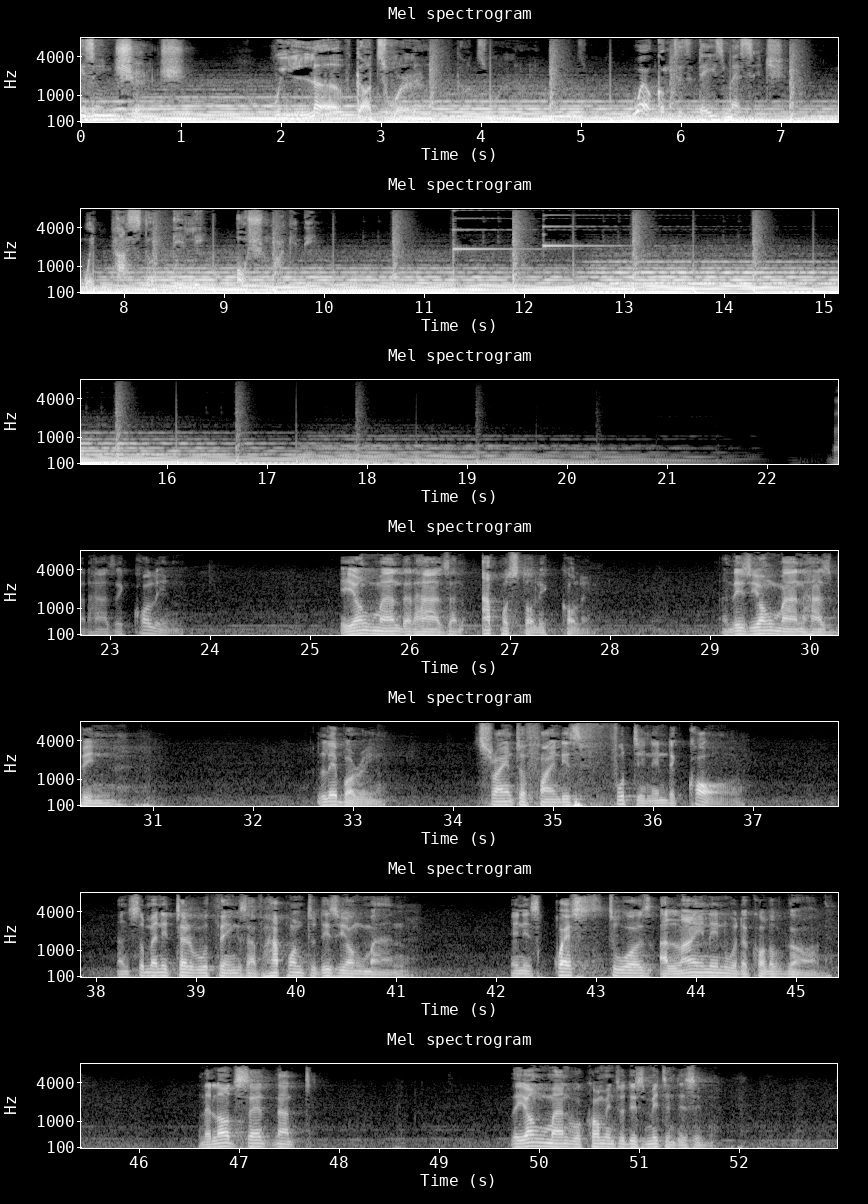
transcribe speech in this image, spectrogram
Rising Church. We love God's Word. Welcome to today's message with Pastor Dele Oshumakide. that has a calling, a young man that has an apostolic calling. And this young man has been laboring, trying to find his footing in the call. And so many terrible things have happened to this young man in his quest towards aligning with the call of God. And the Lord said that the young man will come into this meeting this evening.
